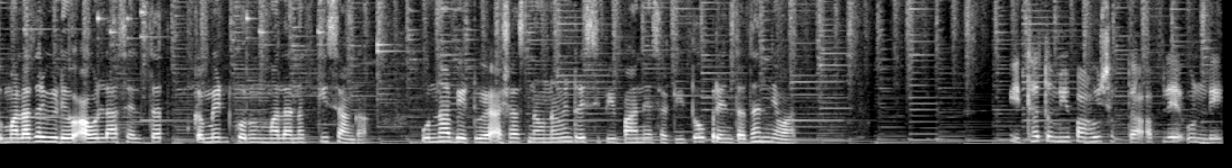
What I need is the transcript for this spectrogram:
तुम्हाला जर व्हिडिओ आवडला असेल तर कमेंट करून मला नक्की सांगा. पुन्हा भेटूया अशाच नवनवीन रेसिपी पाहण्यासाठी. तोपर्यंत धन्यवाद. इथं तुम्ही पाहू शकता आपले उंडे.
